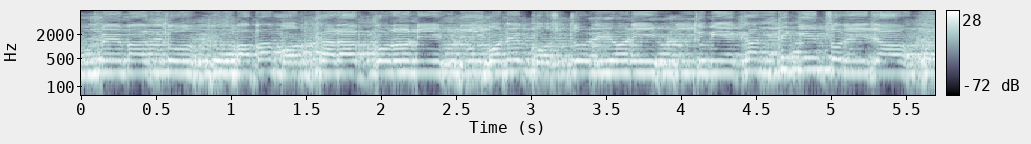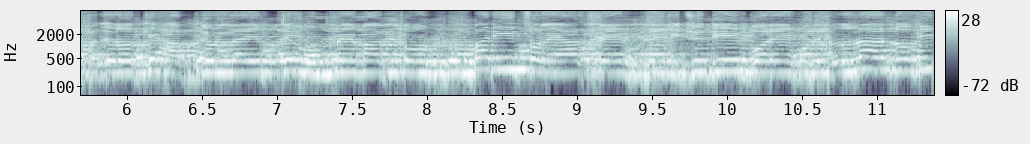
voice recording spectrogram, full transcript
উম্মে মাকতুম, বাবা মন খারাপ করনি, মনে কষ্ট লিওনি, তুমি এখান থেকে চলে যাও। হযরতে আব্দুল্লাহ উম্মে মাকতুম বাড়ি চলে আসলেন। কিছুদিন পরে আল্লাহ নবী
